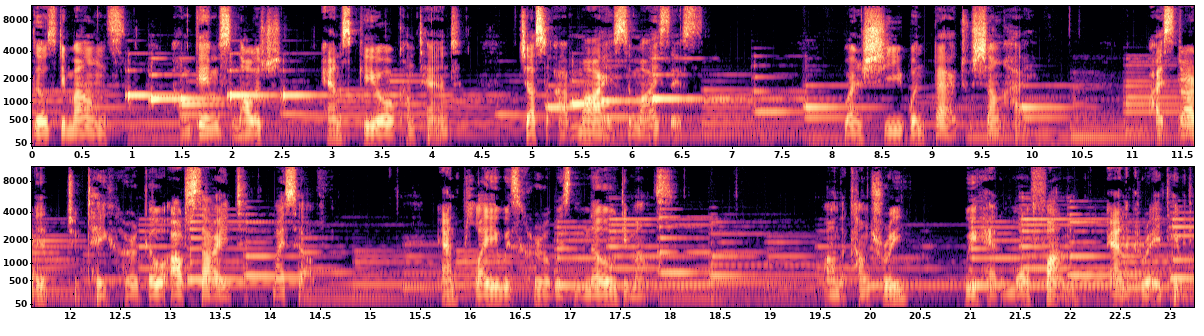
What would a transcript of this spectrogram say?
Those demands on games knowledge and skill content just are my surmises. When she went back to Shanghai, I started to take her go outside myself and play with her with no demands. On the contrary, we had more fun and creativity.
